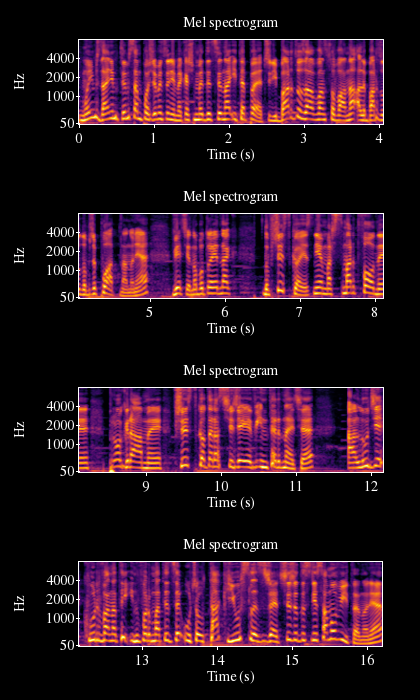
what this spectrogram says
moim zdaniem, tym samym poziomie, co nie wiem, jakaś medycyna itp., czyli bardzo zaawansowana, ale bardzo dobrze płatna, no nie? Wiecie, no bo to jednak, no wszystko jest, nie masz smartfony, programy, wszystko teraz się dzieje w internecie, a ludzie, kurwa, na tej informatyce uczą tak useless rzeczy, że to jest niesamowite, no nie?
